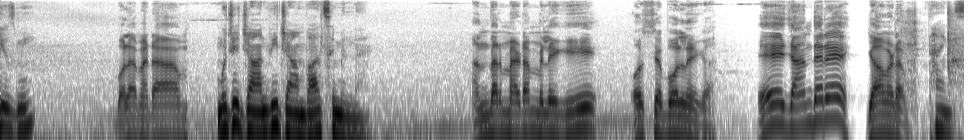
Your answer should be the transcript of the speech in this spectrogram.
एक्सक्यूज मी बोला मैडम मुझे जानवी जामवाल से मिलना है अंदर मैडम मिलेगी उससे बोलने का ए जान दे रे जाओ मैडम थैंक्स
